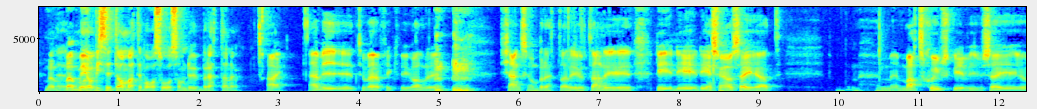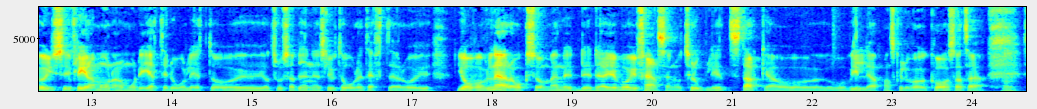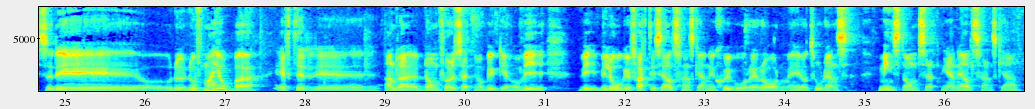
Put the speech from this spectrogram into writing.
Men, Eh, men, Men jag visste inte om att det var så som du berättar nu. Nej. Nej vi, tyvärr fick vi ju aldrig chansen att berätta det. Utan det, det, det, det är som jag säger att Mats sjukskrev ju sig i ÖIS i flera månader och mådde jättedåligt. Och eh, jag tror Sabine slutade året efter. Och jag var väl nära också men det, där var ju fansen otroligt starka och, och ville att man skulle vara kvar så att säga. Så det, och då, då får man jobba efter eh, andra, de förutsättningarna att bygga. Och vi, vi, vi låg ju faktiskt i Allsvenskan i sju år i rad med jag tror den minsta omsättningen i Allsvenskan.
